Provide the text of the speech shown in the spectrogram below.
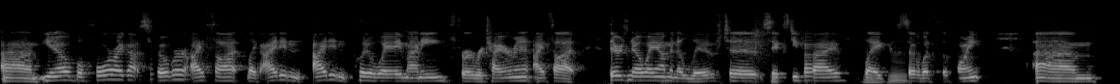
um, you know, before I got sober, I thought like I didn't, I didn't put away money for retirement. I thought there's no way I'm going to live to 65. Like, Mhm. so what's the point? Um,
